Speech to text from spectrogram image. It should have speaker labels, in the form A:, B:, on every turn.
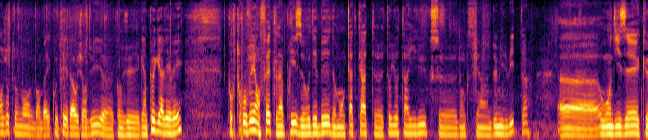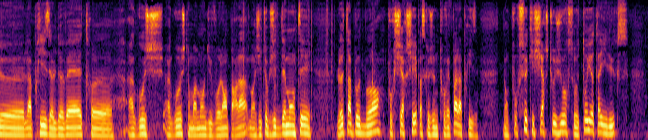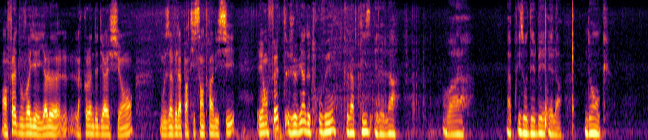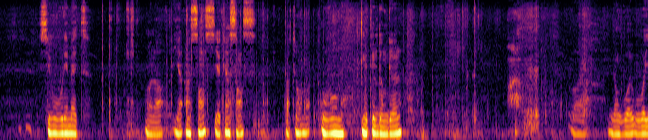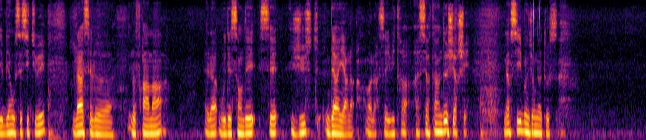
A: Bonjour tout le monde. Bon bah écoutez, là aujourd'hui, euh, comme j'ai un peu galéré pour trouver en fait la prise ODB de mon 4x4 euh, Toyota Hilux, euh, donc c'est un 2008, où on disait que la prise elle devait être à gauche, à gauche normalement du volant par là. Moi j'étais obligé de démonter le tableau de bord pour chercher parce que je ne trouvais pas la prise. Donc pour ceux qui cherchent toujours sur Toyota Hilux, en fait vous voyez il y a la colonne de direction, vous avez la partie centrale ici. Et en fait, je viens de trouver que la prise, elle est là. Voilà. La prise au DB est là. Donc, si vous voulez mettre, voilà, il y a un sens, il n'y a qu'un sens. Moment où vous mettez le dongle, voilà. Donc, vous, voyez bien où c'est situé. Là, c'est le, le frein à main. Et là, vous descendez, c'est juste derrière là. Voilà, ça évitera à certains de chercher. Merci, bonne journée à tous.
